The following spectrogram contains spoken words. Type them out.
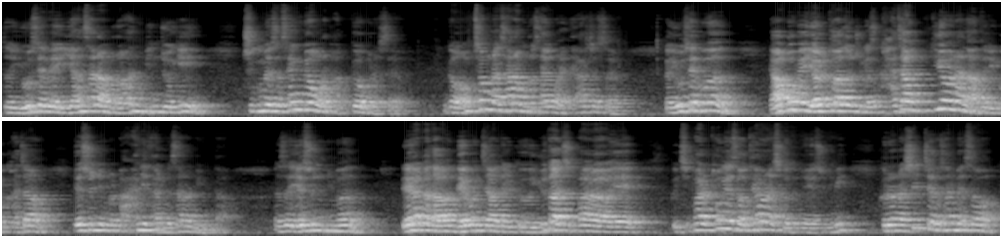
그래서 요셉의 이 한 사람으로 한 민족이 죽음에서 생명으로 바뀌어 버렸어요. 그러니까 엄청난 사람으로 사용을 하셨어요. 그러니까 요셉은 야곱의 열두 아들 중에서 가장 뛰어난 아들이고 가장 예수님을 많이 닮은 사람입니다. 그래서 예수님은 레아가 낳은 네 번째 아들 그 유다 지파의 그 지파를 통해서 태어나시거든요. 예수님이 그러나 실제로 삶에서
